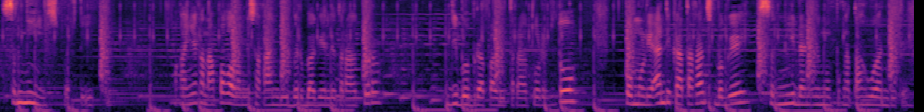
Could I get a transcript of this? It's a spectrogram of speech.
seni seperti itu. Makanya kenapa kalau misalkan di berbagai literatur, di beberapa literatur itu pemuliaan dikatakan sebagai seni dan ilmu pengetahuan gitu ya.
